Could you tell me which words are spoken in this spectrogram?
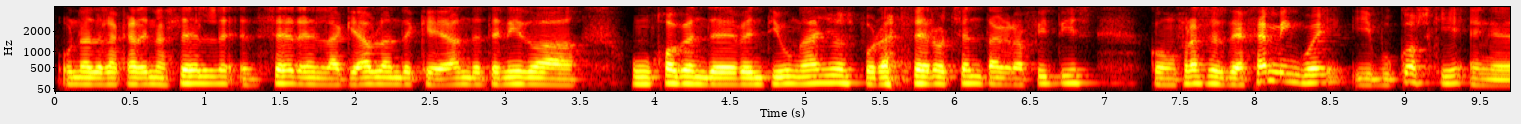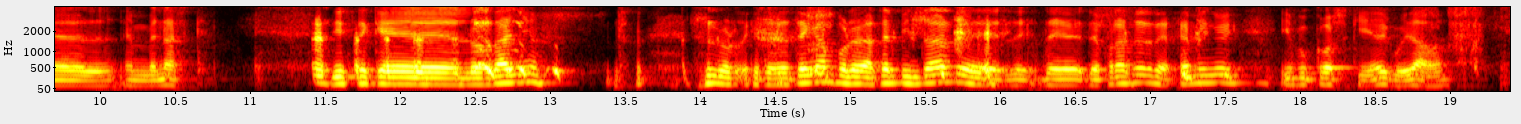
una de la cadena Ser en la que hablan de que han detenido a un joven de 21 años por hacer 80 grafitis con frases de Hemingway y Bukowski en, el, en Benasque. Dice que los daños, los- que te detengan por hacer pintadas de, de- frases de Hemingway y Bukowski, eh, cuidado. eh.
